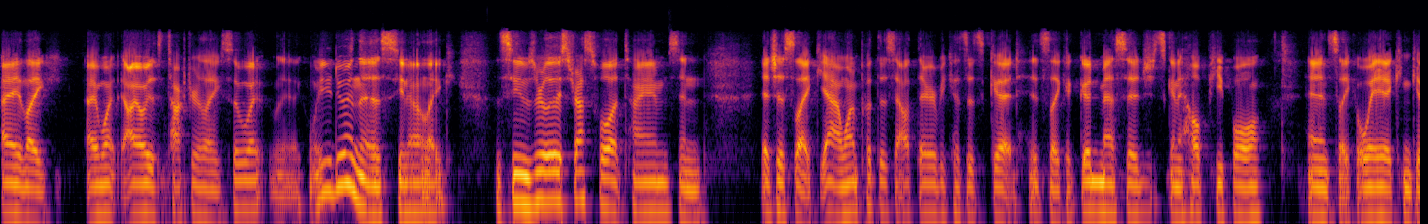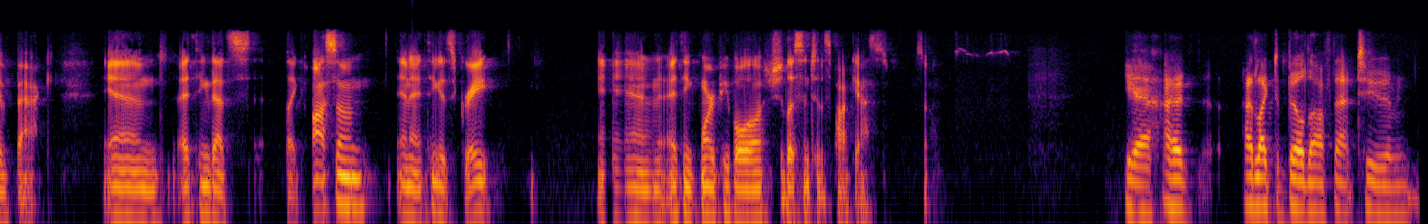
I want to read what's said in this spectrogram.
i like i want i always talk to her like so what like what are you doing this? You know like it seems really stressful at times. And it's just like yeah i want to put this out there because it's good. It's like a good message. It's going to help people. And it's like a way i can give back. And i think that's like awesome. And i think it's great and I think more people should listen to this podcast. So, yeah, I'd I'd like to build off that too. I mean,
